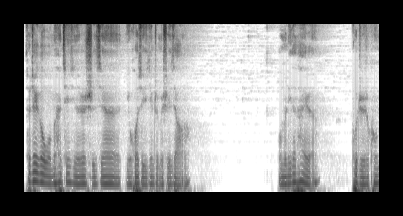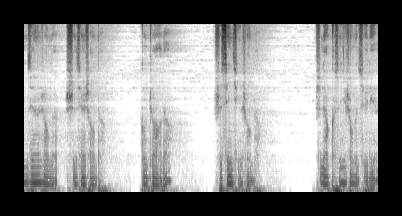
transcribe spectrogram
在这个我们还清醒的这时间，你或许已经准备睡觉了。我们离得太远。不只是空间上的、时间上的，更重要的是心情上的，是两颗心上的距离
